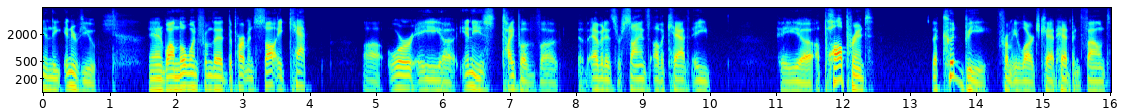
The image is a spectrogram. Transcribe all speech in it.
in the interview. And while no one from the department saw a cat uh, or a uh, any type of, uh, of evidence or signs of a cat, a a, uh, a paw print that could be from a large cat had been found.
